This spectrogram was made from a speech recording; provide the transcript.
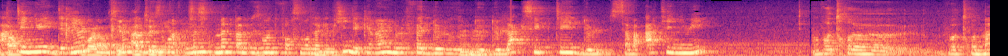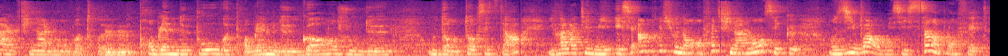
atténuer rien, même, pas besoin, même, pas besoin de forcément de la capucine, mm-hmm. rien le fait mm-hmm. de, l'accepter, de, ça va atténuer votre, votre mal finalement, votre, mm-hmm. problème de peau, votre problème de gorge ou de ou d'entorse, etc. Il va l'atténuer. Et c'est impressionnant. En fait, finalement, c'est que on se dit waouh, mais c'est simple en fait.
